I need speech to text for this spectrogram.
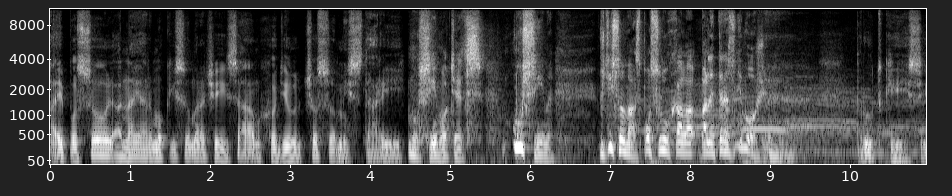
Aj po soľ a na jarmoky som radšej sám chodil, čo som mi starý. Musím, otec, musím. Vždy som vás poslúchal, ale teraz nemôžem. Prudký si.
